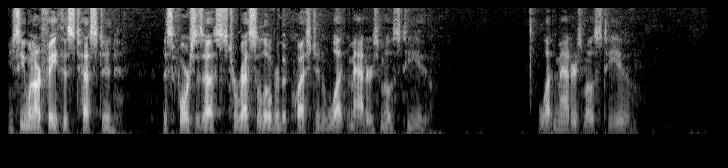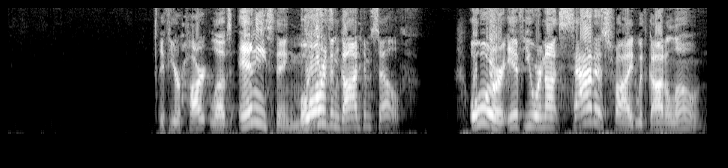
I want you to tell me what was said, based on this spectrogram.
You see, when our faith is tested, this forces us to wrestle over the question what matters most to you? What matters most to you? If your heart loves anything more than God Himself, or if you are not satisfied with God alone,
